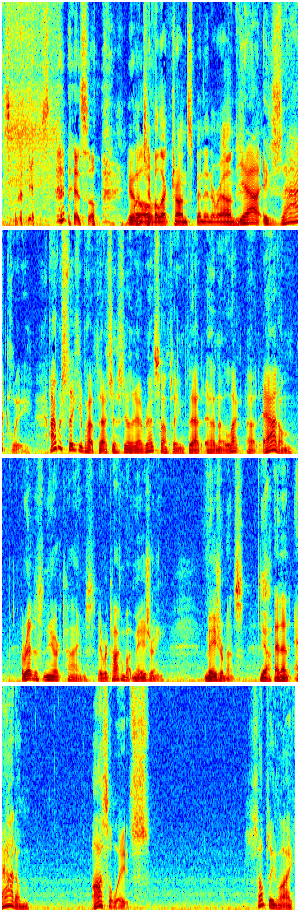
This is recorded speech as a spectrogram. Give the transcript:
Is. And so, you bunch know, of electrons spinning around. yeah, exactly. I was thinking about that just the other day. I read something that an elect, uh, atom. I read this in the New York Times. They were talking about measuring measurements. Yeah. And an atom oscillates something like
